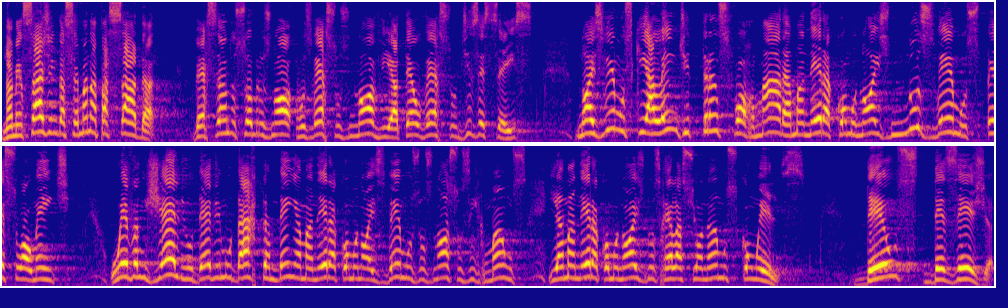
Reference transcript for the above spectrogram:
Na mensagem da semana passada, versando sobre os, no, os, versos 9 até o verso 16, nós vimos que além de transformar a maneira como nós nos vemos pessoalmente, o Evangelho deve mudar também a maneira como nós vemos os nossos irmãos e a maneira como nós nos relacionamos com eles. Deus deseja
